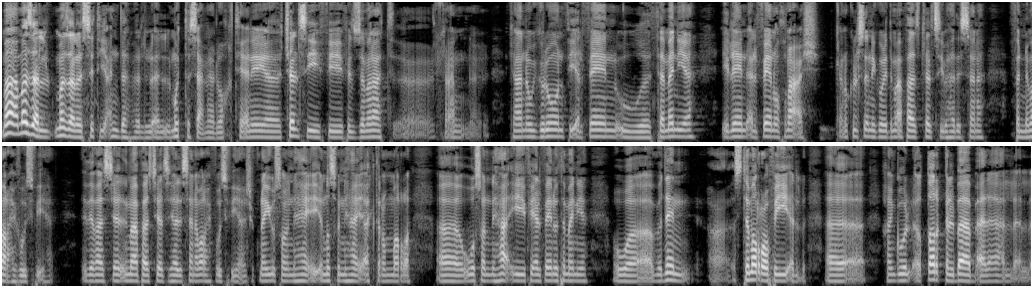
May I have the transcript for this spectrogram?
ما ما زال ما زال السيتي عنده ال- المتسع من الوقت. يعني تشيلسي في في الزمانات آه، كان كانوا يقولون في 2008 إلين 2012 كانوا كل سنة يقولون إذا ما فاز تشيلسي بهذه السنة فإنه ما راح يفوز فيها. إذا فاز ما فاز تشيلسي هذه السنة ما راح يفوز فيها. شفناه يوصل النهائي نصف النهائي أكثر من مرة. آه وصل نهائي في 2008 وبعدين آه استمروا في آه خلينا نقول طرق الباب على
